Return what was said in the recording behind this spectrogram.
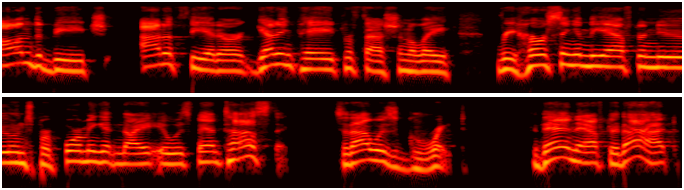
on the beach, at a theater, getting paid professionally, rehearsing in the afternoons, performing at night. It was fantastic. So that was great. Then after that,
